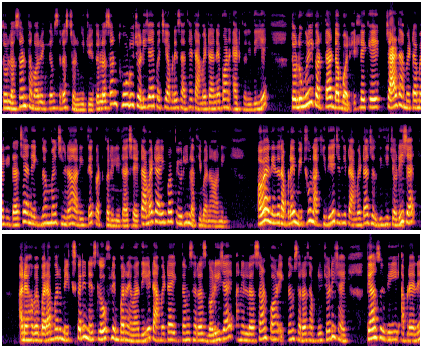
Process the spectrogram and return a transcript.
તો લસણ તમારું એકદમ સરસ ચડવું જોઈએ. તો લસણ થોડું ચડી જાય પછી આપણે સાથે ટામેટાને પણ એડ કરી દઈએ. તો ડુંગળી કરતાં ડબલ એટલે કે ચાર ટામેટા મેં લીધા છે અને એકદમ મેં ઝીણા આ રીતે કટ કરી લીધા છે. ટામેટાની પણ પ્યુરી નથી બનાવવાની. હવે એની અંદર આપણે મીઠું નાખી દઈએ જેથી ટામેટા જલ્દીથી ચડી જાય. અને હવે બરાબર મિક્સ કરીને સ્લો ફ્લેમ પર રહેવા દઈએ. ટામેટા એકદમ સરસ ગળી જાય અને લસણ પણ એકદમ સરસ આપણું ચડી જાય. ત્યાં સુધી આપણે એને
